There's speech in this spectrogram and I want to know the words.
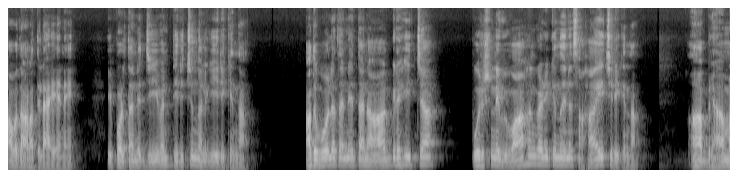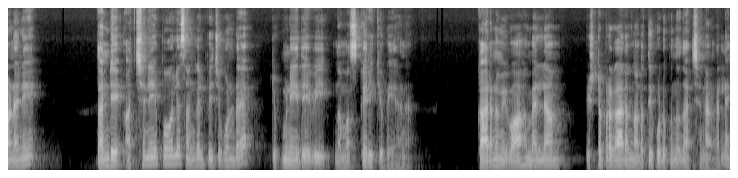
അവതാളത്തിലായേനെ. ഇപ്പോൾ തന്റെ ജീവൻ തിരിച്ചു നൽകിയിരിക്കുന്ന അതുപോലെ തന്നെ താൻ ആഗ്രഹിച്ച പുരുഷനെ വിവാഹം കഴിക്കുന്നതിന് സഹായിച്ചിരിക്കുന്ന ആ ബ്രാഹ്മണനെ തന്റെ അച്ഛനെ പോലെ സങ്കല്പിച്ചുകൊണ്ട് രുക്മിണി ദേവി നമസ്കരിക്കുകയാണ്. കാരണം വിവാഹമെല്ലാം ഇഷ്ടപ്രകാരം നടത്തി കൊടുക്കുന്നത് അച്ഛനാണല്ലേ?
